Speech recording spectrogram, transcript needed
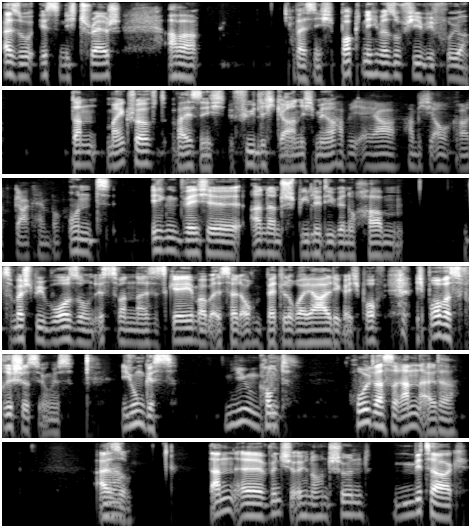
also ist nicht Trash, aber weiß nicht, bockt nicht mehr so viel wie früher. Dann Minecraft, weiß nicht, fühle ich gar nicht mehr. Hab ich, ja, habe ich auch gerade gar keinen Bock. Und irgendwelche anderen Spiele, die wir noch haben. Zum Beispiel Warzone ist zwar ein nices Game, aber ist halt auch ein Battle Royale, Digga. Ich brauch, ich brauch was Frisches, Junges. Junges. Jungs. Kommt. Holt was ran, Alter. Also, dann äh, wünsche ich euch noch einen schönen Mittag,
